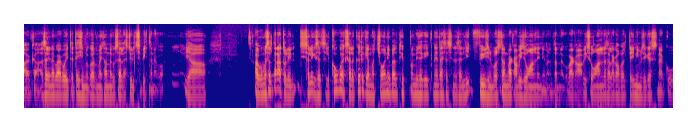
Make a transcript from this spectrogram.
aga see oli nagu väga huvitav, et esimene kord ma ei saanud nagu sellest üldse pihta nagu ja aga kui ma sealt ära tulin, siis oligi see, et see oli kogu aeg selle kõrge emotsiooni pealt hüppamise, kõik need asjad sinna, see füüsiline pool, ta on väga visuaalne inimene, ta on nagu väga visuaalne selle koha pealt ja inimesi, kes nagu.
